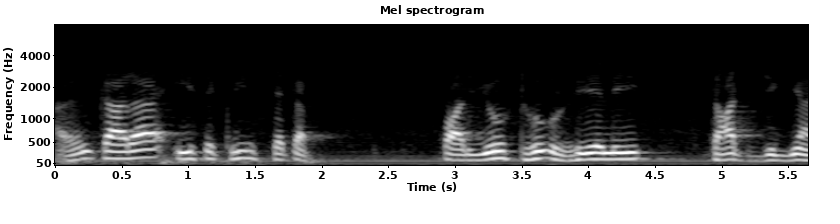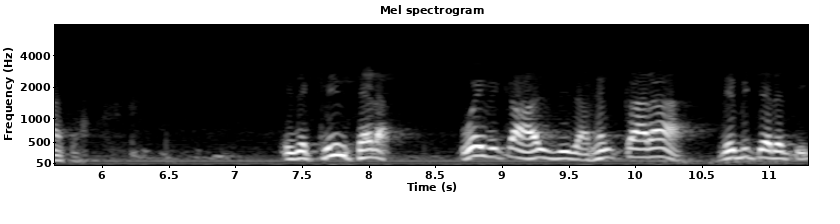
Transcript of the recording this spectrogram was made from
Ahankara is a clean setup for you to really start Jignasa. It's a clean setup. Why? Because this Ahankara, Vebicharati,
